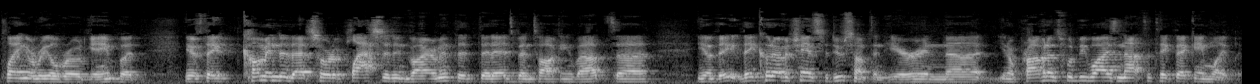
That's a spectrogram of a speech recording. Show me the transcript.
playing a real road game. But if they come into that sort of placid environment that, that Ed's been talking about, uh, you know, they, they could have a chance to do something here. And uh, you know, Providence would be wise not to take that game lightly.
